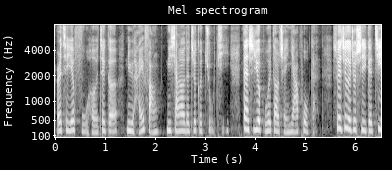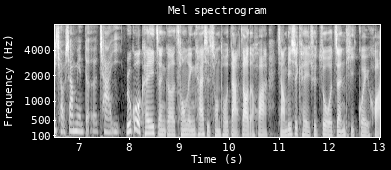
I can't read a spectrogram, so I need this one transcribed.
而且也符合这个女孩房你想要的这个主题，但是又不会造成压迫感。所以这个就是一个技巧上面的差异。如果可以整个从零开始从头打造的话，想必是可以去做整体规划。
